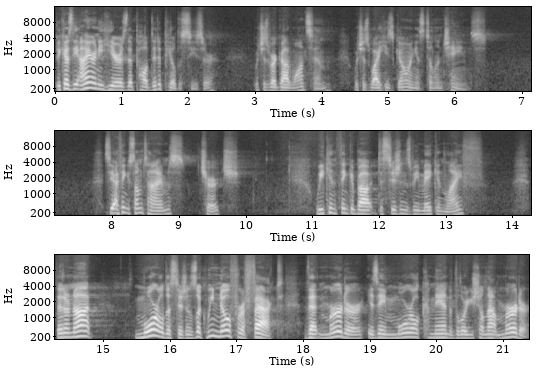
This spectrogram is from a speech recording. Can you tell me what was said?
Because the irony here is that Paul did appeal to Caesar, which is where God wants him, which is why he's going and still in chains. See, I think sometimes, church, we can think about decisions we make in life that are not moral decisions. Look, we know for a fact that murder is a moral command of the Lord. You shall not murder.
